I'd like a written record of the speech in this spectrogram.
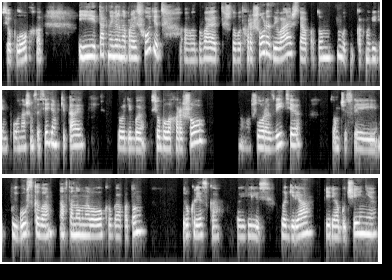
все плохо. И так, наверное, происходит. А, бывает, что вот хорошо развиваешься, а потом, ну вот как мы видим по нашим соседям в Китае, вроде бы все было хорошо, а, шло развитие, в том числе и Уйгурского автономного округа, а потом вдруг резко появились лагеря, переобучение,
